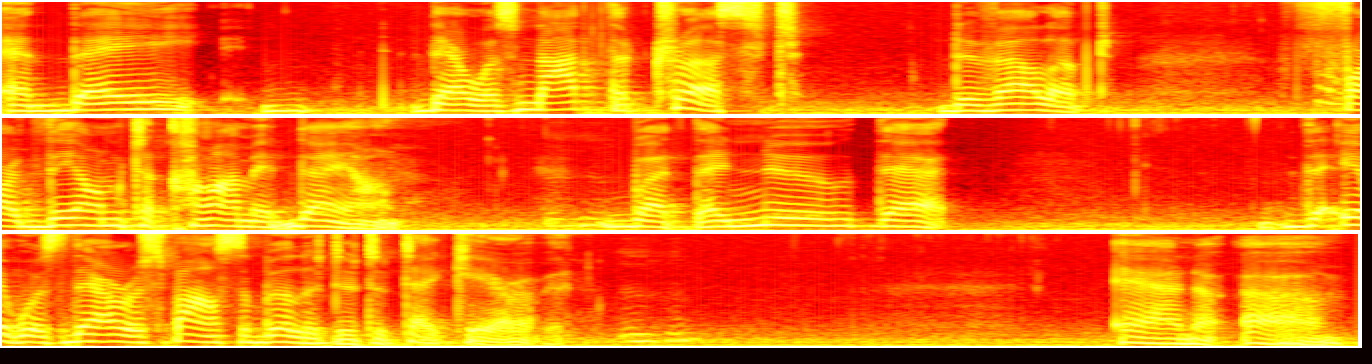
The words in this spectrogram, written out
And they there was not the trust developed for them to calm it down. Mm-hmm. But they knew that th- it was their responsibility to take care of it. Mm-hmm. And um,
